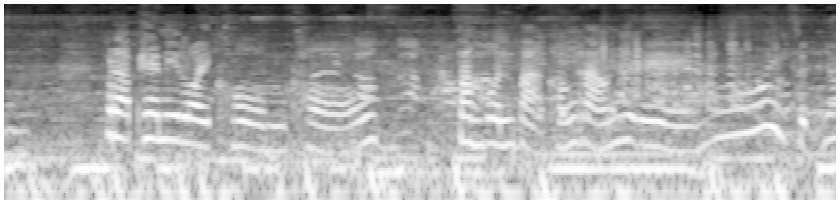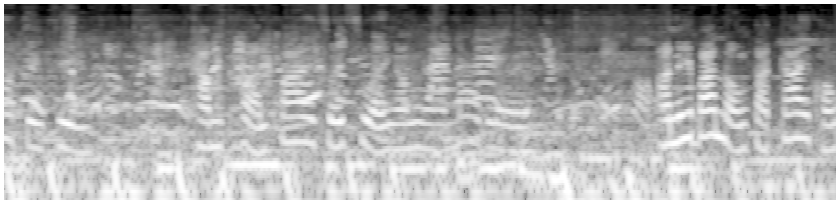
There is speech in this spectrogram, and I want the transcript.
ม ประเพณีลอยโคมของตำบลบะของเรานี่เองโอ้ยสุดยอดจริงๆคำขวัญป้ายสวยๆงามๆมากเลย อันนี้บ้านหนองตาใกล้ของ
